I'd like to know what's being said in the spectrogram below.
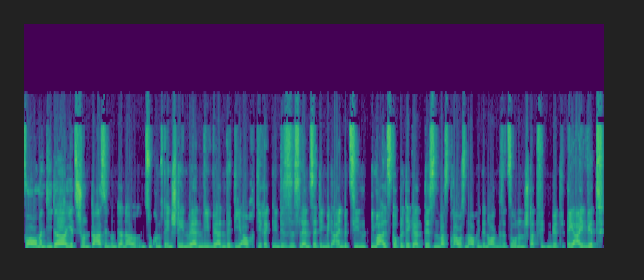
Formen, die da jetzt schon da sind und dann auch in Zukunft entstehen werden, wie werden wir die auch direkt in dieses Lernsetting mit einbeziehen? Immer als Doppeldecker dessen, was draußen auch in den Organisationen stattfinden wird. AI wird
